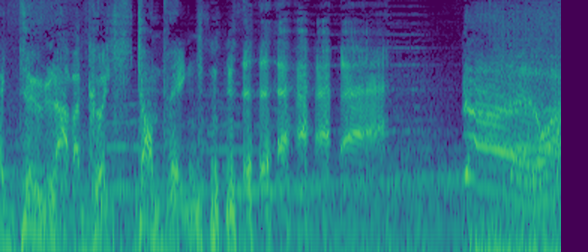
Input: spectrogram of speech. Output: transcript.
I do love a good stomping.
